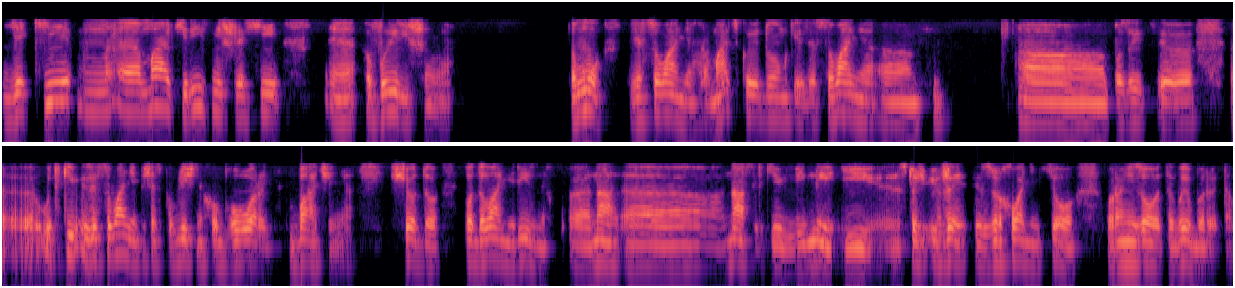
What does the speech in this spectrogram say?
які мають різні шляхи вирішення. Тому з'ясування громадської думки, з'ясування е, е, позиції е, у такі з'ясування під час публічних обговорень бачення щодо подолання різних на наслідків війни і вже з урахуванням цього організовувати вибори, там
